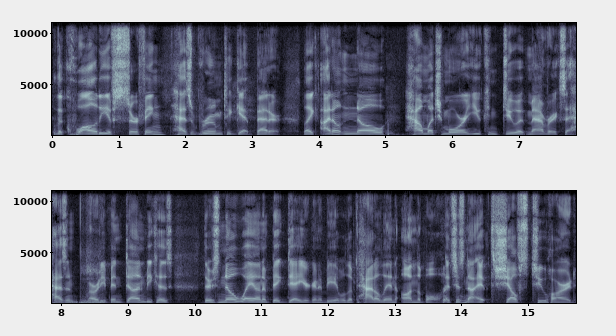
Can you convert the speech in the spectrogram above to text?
the quality of surfing has room to get better. Like I don't know how much more you can do at Mavericks that hasn't already been done because there's no way on a big day you're going to be able to paddle in on the bowl. It's just not it shelves too hard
